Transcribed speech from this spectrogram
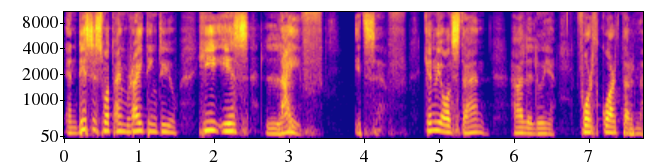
And this is what I'm writing to you. He is life itself. Can we all stand? Hallelujah. Fourth quarter na.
